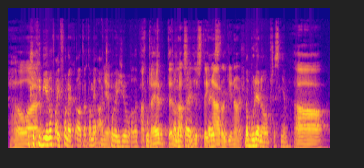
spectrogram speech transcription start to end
Hele, Už to chybí jenom v iPhonech, ale tak tam je Ačkovej, že jo? Ale a furt, to je, to je v zásadě je, stejná je, rodina, že? No bude, no, přesně. A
